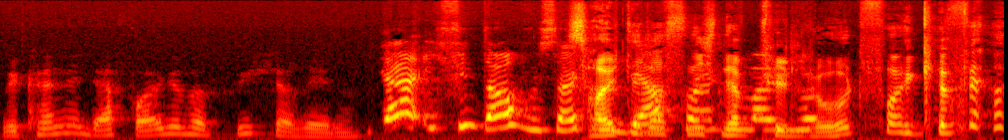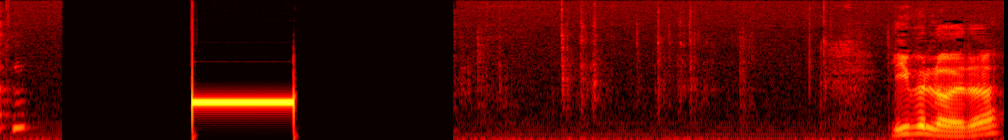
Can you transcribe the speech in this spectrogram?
Wir können in der Folge über Bücher reden. ja, ich finde auch, wir sollten in Sollte der das nicht Folge eine mal über- Pilotfolge werden? Liebe Leute,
